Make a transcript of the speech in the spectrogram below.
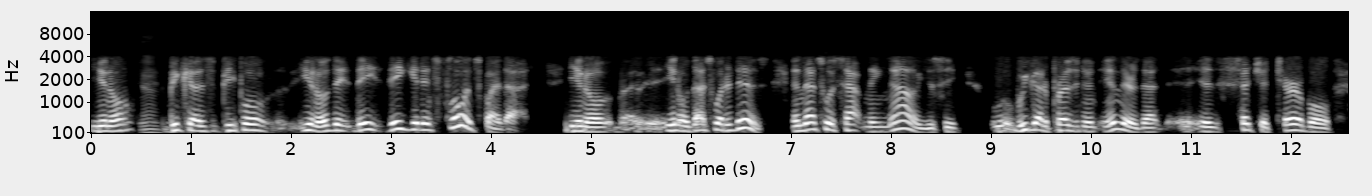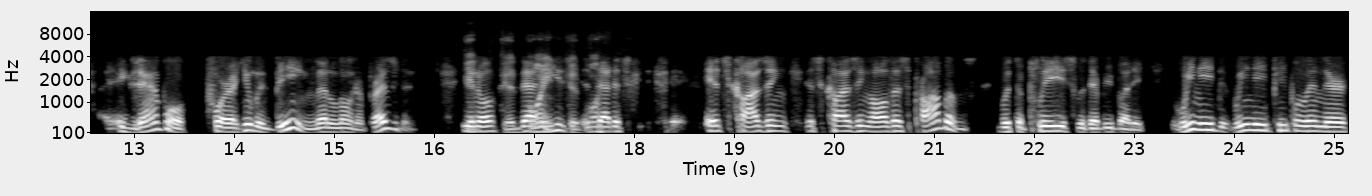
you know, Yeah. because people, you know, they, they, they get influenced by that. You know, you know, that's what it is. And that's what's happening now. You see, we got a president in there that is such a terrible example for a human being, let alone a president. You Good- know, good that point, he's that it's it's causing it's causing all this problems with the police, with everybody. We need we need people in there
